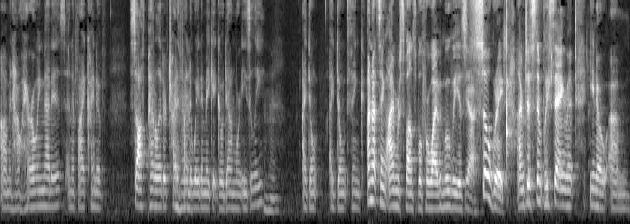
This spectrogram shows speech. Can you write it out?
um, and how harrowing that is. And if I kind of soft pedal it or try to find a way to make it go down more easily. I don't. I don't think. I'm not saying I'm responsible for why the movie is Yeah. so great. I'm just simply saying that you know. Um,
